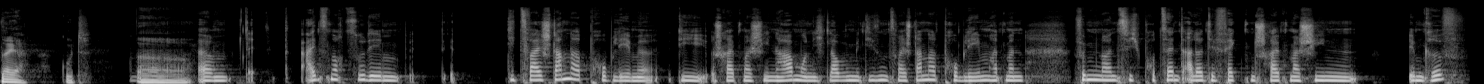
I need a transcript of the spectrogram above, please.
Naja, gut. Äh, Ähm, eins noch zu dem, die zwei Standardprobleme, die Schreibmaschinen haben. Und ich glaube, mit diesen zwei Standardproblemen hat man 95 Prozent aller defekten Schreibmaschinen im Griff,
